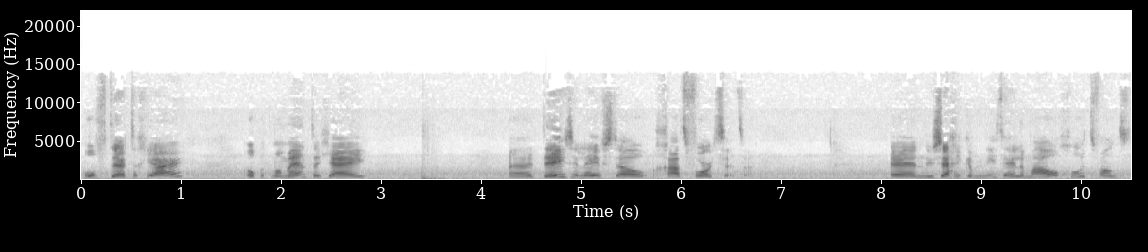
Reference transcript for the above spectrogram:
of 30 jaar op het moment dat jij uh, deze leefstijl gaat voortzetten? En nu zeg ik hem niet helemaal goed, want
